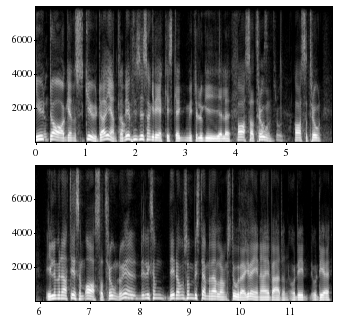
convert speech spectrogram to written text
ju Men- dagens gudar egentligen. Ja. Det är precis som grekiska mytologi eller asatron. Tror- asatron. Illuminati är som asatron. De är, det, är liksom, det är de som bestämmer alla de stora grejerna i världen och det, och det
